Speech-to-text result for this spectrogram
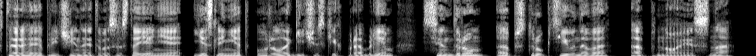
Вторая причина этого состояния, если нет урологических проблем, синдром обструктивного апноэ сна.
